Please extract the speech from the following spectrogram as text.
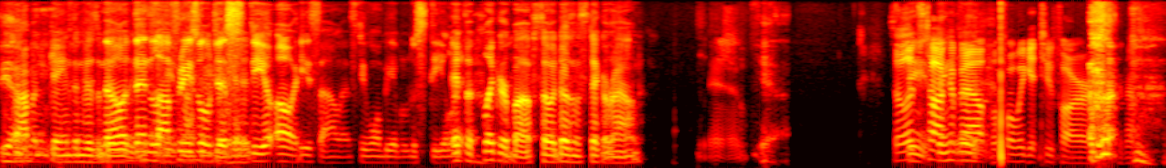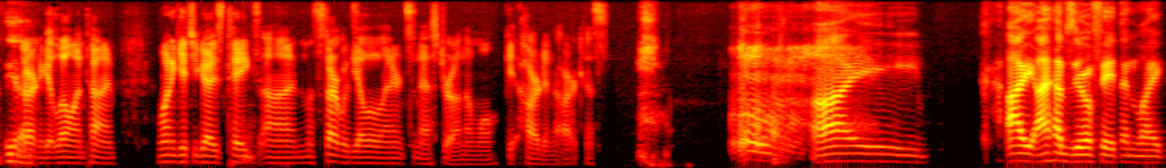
yeah, Robin gains invisibility. No, then so he's Larfleeze will just hit. steal. Oh, he's silenced. He won't be able to steal it. It's a flicker buff, so it doesn't stick around. Yeah. yeah, So let's See, talk things are- about before we get too far. I'm yeah. starting to get low on time. I want to get you guys takes on. Let's start with Yellow Lantern Sinestro, and then we'll get hard into Arcus. I, I, I have zero faith in like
